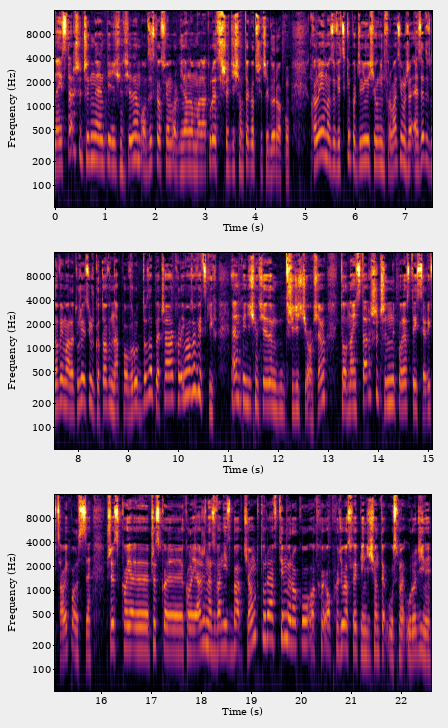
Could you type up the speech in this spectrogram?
Najstarszy czynny N57 odzyskał swoją oryginalną malaturę z 63 roku. Koleje mazowieckie podzieliły się informacją, że EZ w nowej malaturze jest już gotowy na powrót do zaplecza kolei mazowieckich. N5738 to najstarszy czynny pojazd tej serii w całej Polsce. Przez, koja- przez ko- kolejarzy nazywany jest babcią, która w tym roku odcho- obchodziła swoje 58 urodziny.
